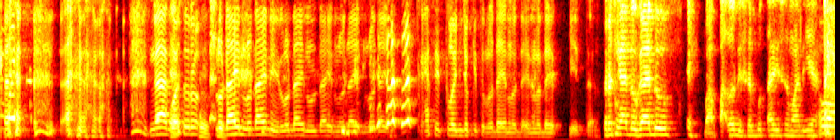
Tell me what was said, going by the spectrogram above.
Enggak, gue suruh Eh, eh, ludahin, ludahin nih, ludahin, ludahin, ludahin, ludahin. Kasih telunjuk gitu, ludahin, ludahin, ludahin gitu. Terus ngadu-ngadu, "Eh, bapak lu disebut tadi sama dia." Wah,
